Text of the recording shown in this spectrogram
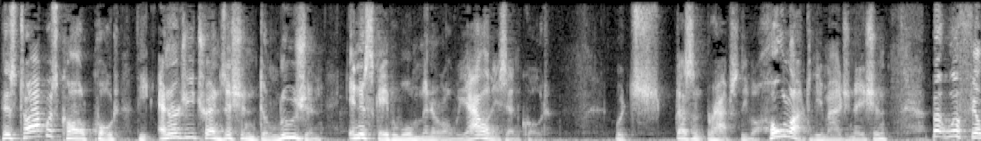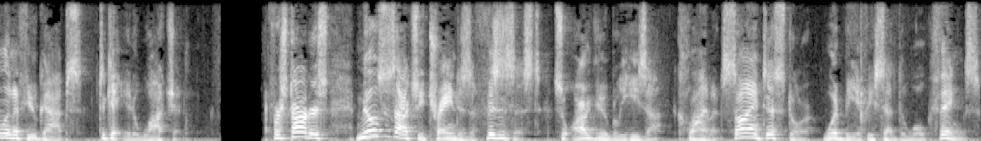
His talk was called, quote, The Energy Transition Delusion Inescapable Mineral Realities, end quote, which doesn't perhaps leave a whole lot to the imagination, but we'll fill in a few gaps to get you to watch it. For starters, Mills is actually trained as a physicist, so arguably he's a climate scientist, or would be if he said the woke things.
